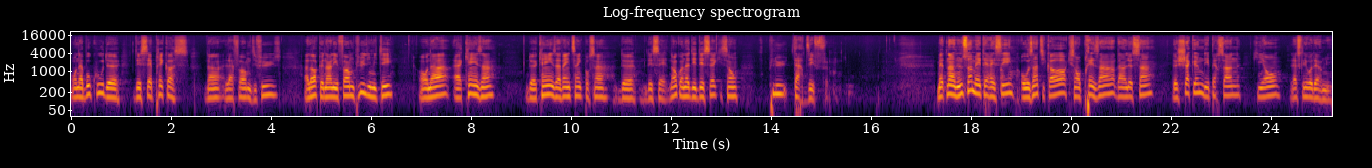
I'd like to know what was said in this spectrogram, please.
On a beaucoup de décès précoces dans la forme diffuse, alors que dans les formes plus limitées, on a à 15 ans de 15 à 25% de décès. Donc, on a des décès qui sont plus tardifs. Maintenant, nous nous sommes intéressés aux anticorps qui sont présents dans le sang de chacune des personnes qui ont la sclérodermie.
